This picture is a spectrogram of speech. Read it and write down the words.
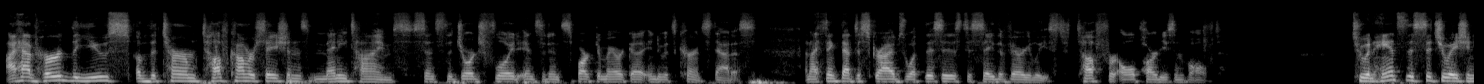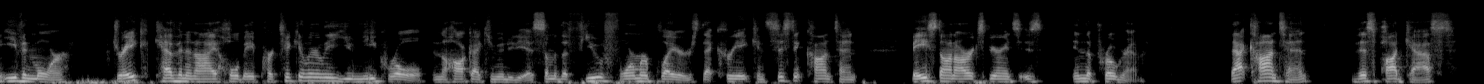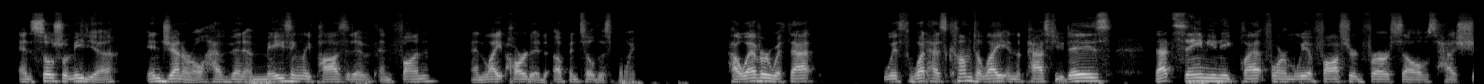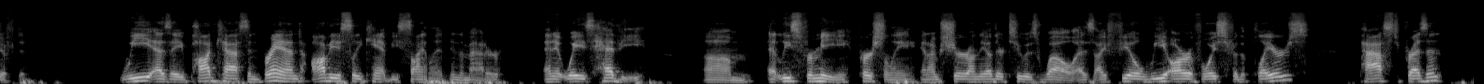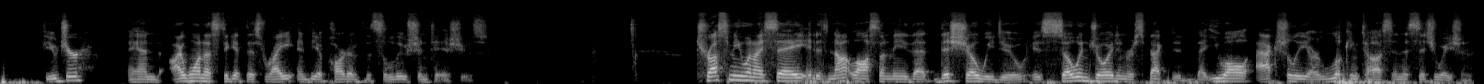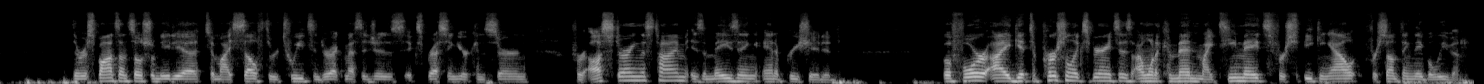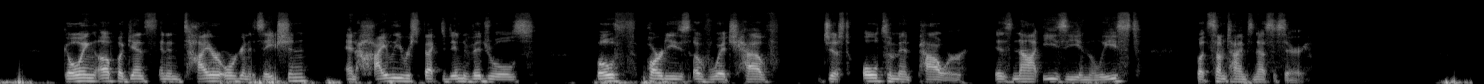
I have heard the use of the term tough conversations many times since the George Floyd incident sparked America into its current status. And I think that describes what this is to say the very least tough for all parties involved. To enhance this situation even more, Drake, Kevin, and I hold a particularly unique role in the Hawkeye community as some of the few former players that create consistent content based on our experiences in the program. That content, this podcast, and social media in general have been amazingly positive and fun and lighthearted up until this point. However, with that, with what has come to light in the past few days, that same unique platform we have fostered for ourselves has shifted. We, as a podcast and brand, obviously can't be silent in the matter, and it weighs heavy, um, at least for me personally, and I'm sure on the other two as well, as I feel we are a voice for the players, past, present, future, and I want us to get this right and be a part of the solution to issues. Trust me when I say it is not lost on me that this show we do is so enjoyed and respected that you all actually are looking to us in this situation. The response on social media to myself through tweets and direct messages expressing your concern for us during this time is amazing and appreciated. Before I get to personal experiences, I want to commend my teammates for speaking out for something they believe in. Going up against an entire organization and highly respected individuals both parties of which have just ultimate power is not easy in the least, but sometimes necessary.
